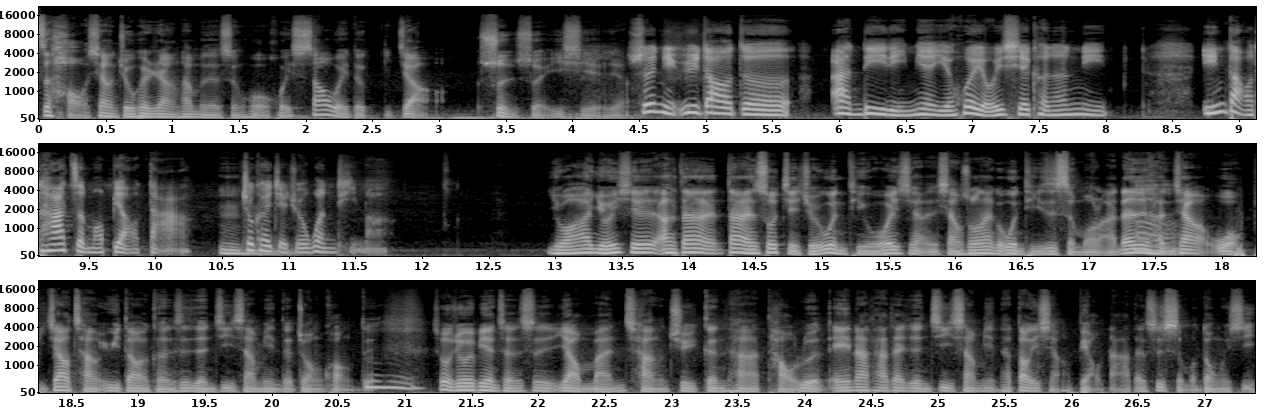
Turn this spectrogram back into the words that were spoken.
这好像就会让他们的生活会稍微的比较顺遂一些，这样。所以你遇到的案例里面也会有一些可能，你引导他怎么表达，嗯，就可以解决问题吗？有啊，有一些啊，当然，当然说解决问题，我会想想说那个问题是什么啦。但是很像我比较常遇到的，可能是人际上面的状况的，嗯，所以我就会变成是要蛮常去跟他讨论，诶，那他在人际上面，他到底想要表达的是什么东西？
